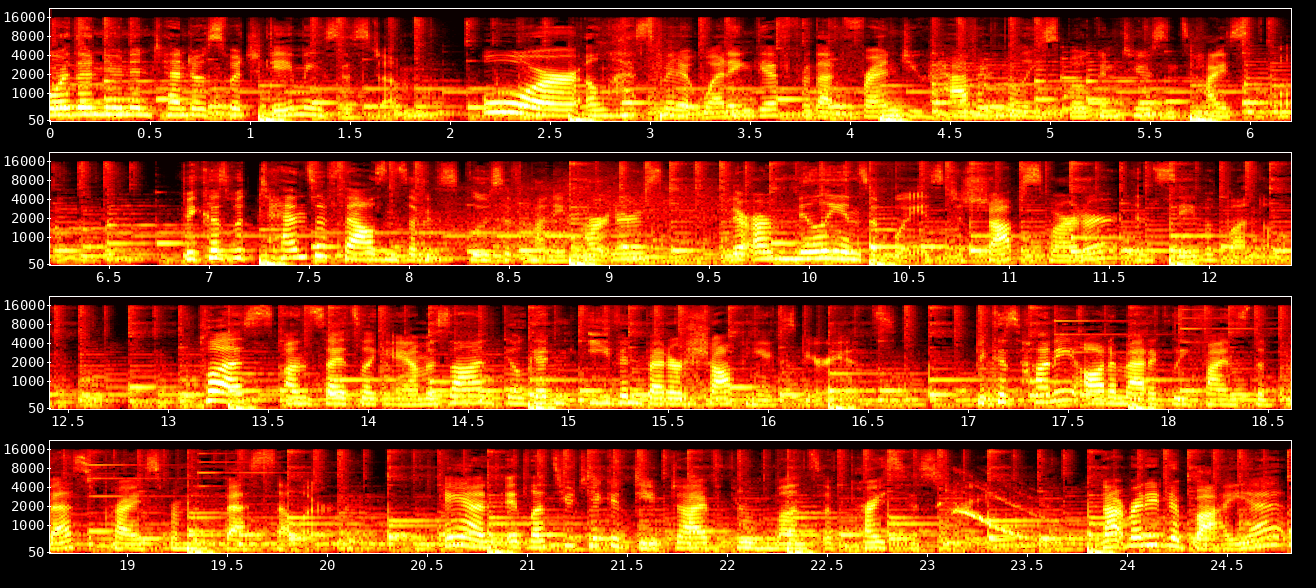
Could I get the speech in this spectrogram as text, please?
or the new Nintendo Switch gaming system, or a last minute wedding gift for that friend you haven't really spoken to since high school. Because with tens of thousands of exclusive Honey partners, there are millions of ways to shop smarter and save a bundle. Plus, on sites like Amazon, you'll get an even better shopping experience because Honey automatically finds the best price from the best seller. And it lets you take a deep dive through months of price history. Not ready to buy yet?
